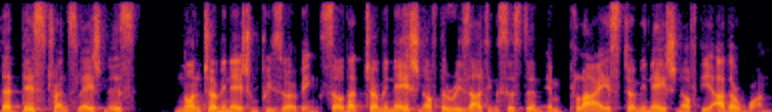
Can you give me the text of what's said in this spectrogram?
that this translation is non-termination preserving. So that termination of the resulting system implies termination of the other one.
